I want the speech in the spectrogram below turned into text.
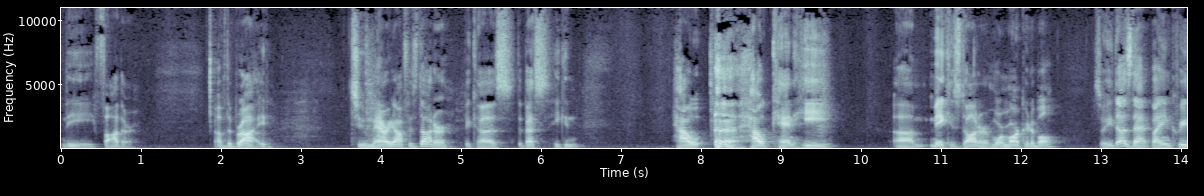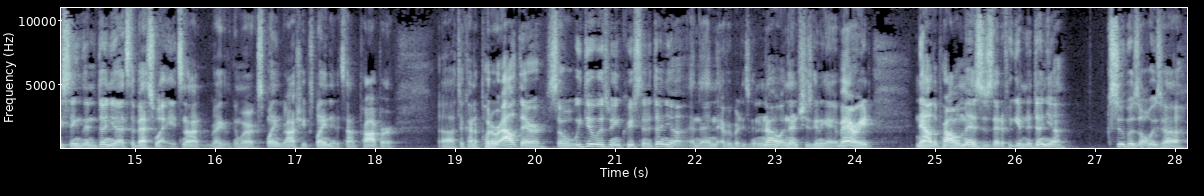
the father of the bride to marry off his daughter, because the best he can, how, how can he um, make his daughter more marketable? So he does that by increasing the dunya. That's the best way. It's not, right? Gemara explained, Rashi explained it. It's not proper uh, to kind of put her out there. So what we do is we increase the dunya, and then everybody's going to know, and then she's going to get married. Now the problem is, is that if we give dunya, ksuba is always a,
